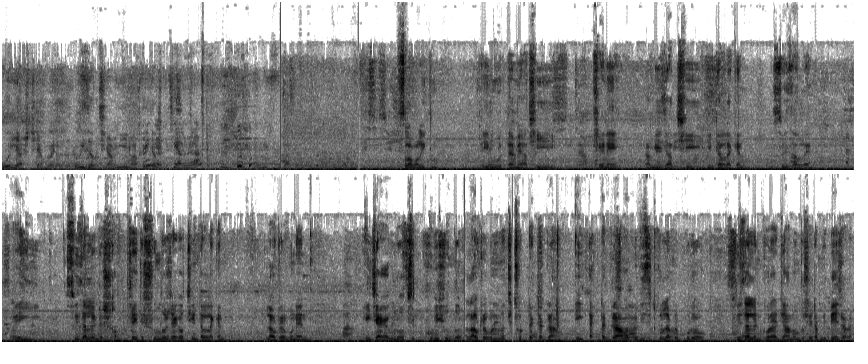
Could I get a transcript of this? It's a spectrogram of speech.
ওই আসছি আমরা ওই যাচ্ছি আমি মাথায় কাজ করছি আমরা আসসালামু আলাইকুম এই মুহূর্তে আমি আছি ট্রেনে আমি যাচ্ছি ইন্টারল্যাকেন সুইজারল্যান্ড তো এই সুইজারল্যান্ডের সবচাইতে সুন্দর জায়গা হচ্ছে ইন্টারল্যাকেন লাউটার বুনেন এই জায়গাগুলো হচ্ছে খুবই সুন্দর। লাউটার বুনেন হচ্ছে ছোট্ট একটা গ্রাম। এই একটা গ্রাম আপনি ভিজিট করলে আপনার পুরো সুইজারল্যান্ড ঘোরার যে আনন্দ সেটা আপনি পেয়ে যাবেন।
